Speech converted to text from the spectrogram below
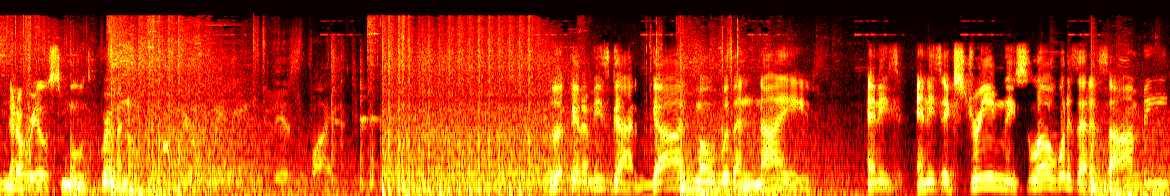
we got a real smooth criminal. Look at him, he's got God mode with a knife. And he's and he's extremely slow. What is that, a zombie?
